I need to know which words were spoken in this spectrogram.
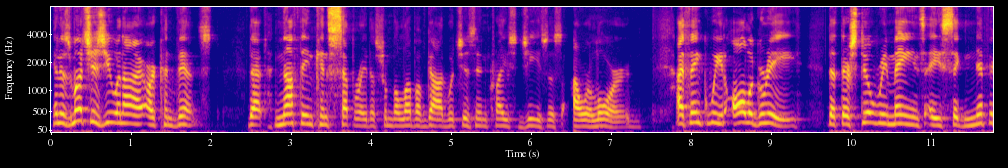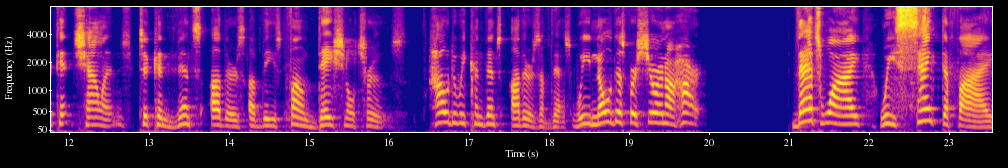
and as much as you and I are convinced that nothing can separate us from the love of God, which is in Christ Jesus our Lord. I think we'd all agree that there still remains a significant challenge to convince others of these foundational truths. How do we convince others of this? We know this for sure in our heart. That's why we sanctify,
